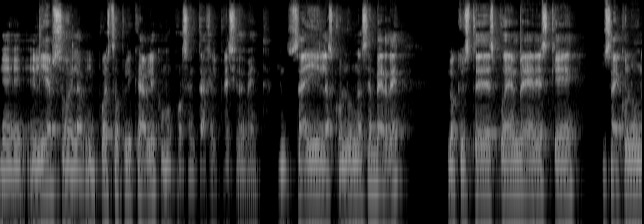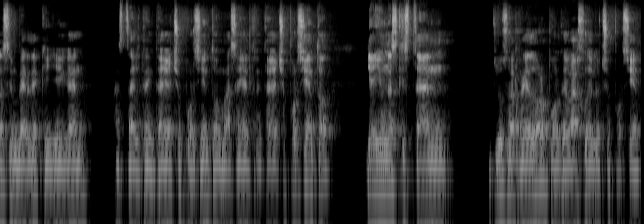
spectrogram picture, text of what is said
eh, el IEPS o el impuesto aplicable como porcentaje del precio de venta. Entonces ahí las columnas en verde, lo que ustedes pueden ver es que pues, hay columnas en verde que llegan hasta el 38% o más allá del 38%, y hay unas que están incluso alrededor por debajo del 8%.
